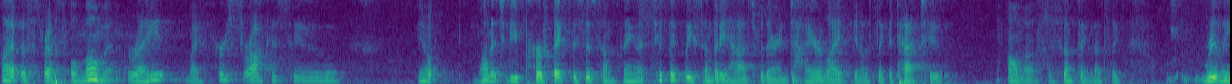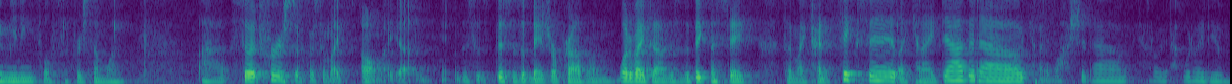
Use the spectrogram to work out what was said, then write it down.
what a stressful moment, right? My first rakusu, you know, want it to be perfect. This is something that typically somebody has for their entire life. You know, it's like a tattoo, almost like something that's like really meaningful for someone. Uh, so at first, of course, I'm like, oh my god, you know, this is this is a major problem. What have I done? This is a big mistake. So I'm like trying to fix it. Like, can I dab it out? Can I wash it out? How do I, what do I do?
